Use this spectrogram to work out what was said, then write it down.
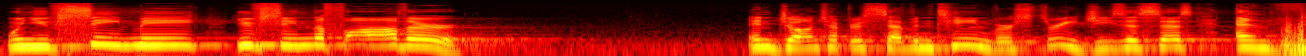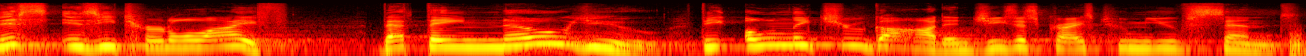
When you've seen me, you've seen the Father. In John chapter 17, verse 3, Jesus says, And this is eternal life, that they know you, the only true God, and Jesus Christ, whom you've sent.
